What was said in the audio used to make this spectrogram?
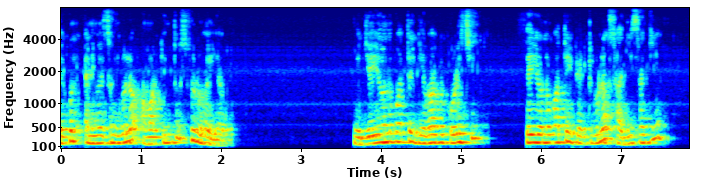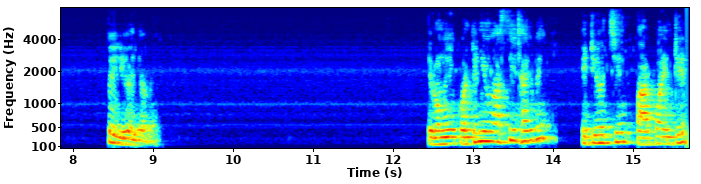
দেখুন অ্যানিমেশনগুলো আমার কিন্তু শুরু হয়ে যাবে। যেই অনুপাতে যেভাবে করেছি, সেই অনুপাতে ইফেক্টগুলো সাজিয়ে সাজিয়ে তৈরি হয়ে যাবে। এবং এই কন্টিনিউ আসতেই থাকবে এটি হচ্ছে পার পয়েন্টের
